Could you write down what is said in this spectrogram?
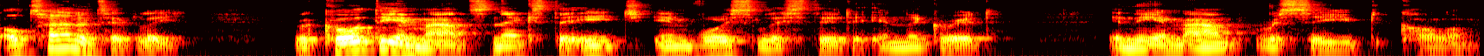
Alternatively, record the amounts next to each invoice listed in the grid in the amount received column.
